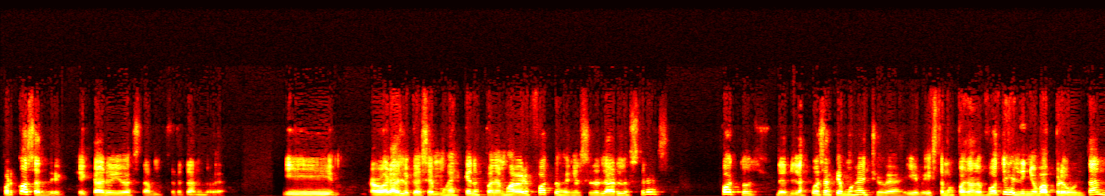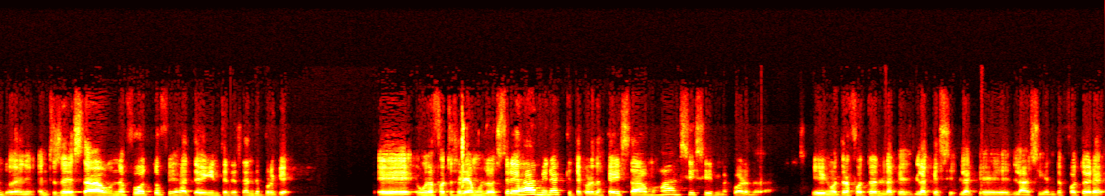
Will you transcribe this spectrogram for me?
por cosas de que Caro y yo estamos tratando. Y ahora lo que hacemos es que nos ponemos a ver fotos en el celular los tres. Fotos de las cosas que hemos hecho, ¿verdad? Y estamos pasando fotos y el niño va preguntando. Entonces estaba una foto, fíjate, bien interesante porque eh, una foto salíamos los tres, ah, mira, que te acuerdas que ahí estábamos, ah, sí, sí, me acuerdo. Y en otra foto, la que, la que, la que, la siguiente foto era,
